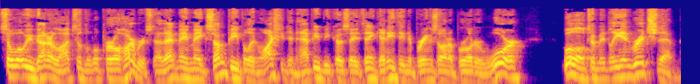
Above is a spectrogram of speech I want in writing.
So what we've got are lots of little Pearl Harbors. Now that may make some people in Washington happy because they think anything that brings on a broader war will ultimately enrich them.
